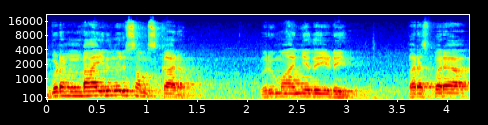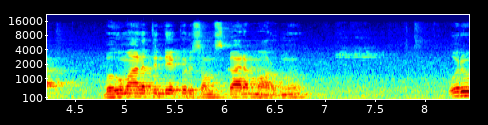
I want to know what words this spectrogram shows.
ഇവിടെ ഉണ്ടായിരുന്നൊരു സംസ്കാരം ഒരു മാന്യതയുടെയും പരസ്പര ബഹുമാനത്തിന്റെയൊക്കെ ഒരു സംസ്കാരം മാറുന്നു. ഒരു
